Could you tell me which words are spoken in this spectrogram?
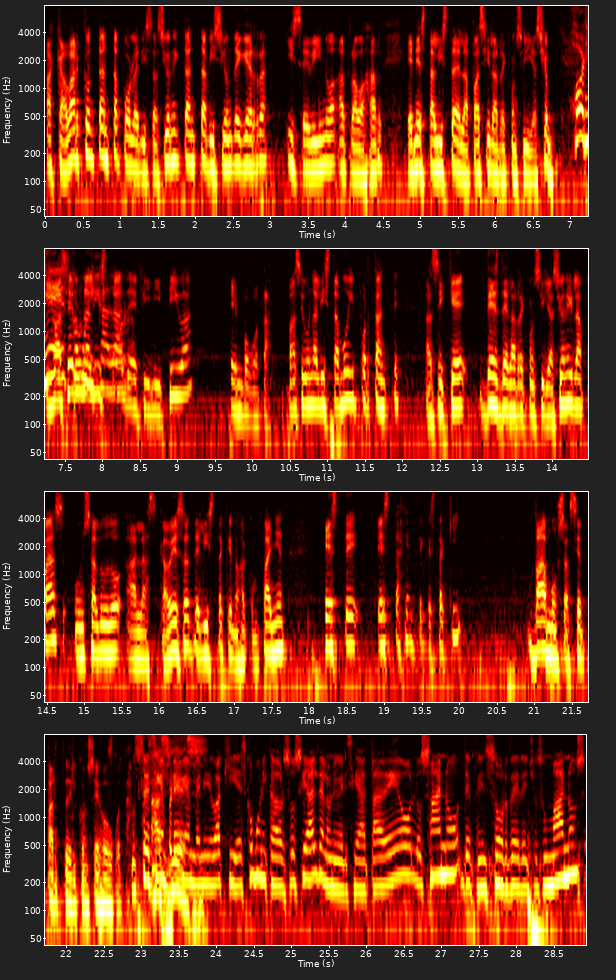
acabar con tanta polarización y tanta visión de guerra y se vino a trabajar en esta lista de la paz y la reconciliación. Jorge y va a ser una lista definitiva en Bogotá. Va a ser una lista muy importante, así que desde la reconciliación y la paz, un saludo a las cabezas de lista que nos acompañan. Este, esta gente que está aquí, vamos a ser parte del Consejo de Bogotá. Usted siempre bienvenido aquí. Es comunicador social de la Universidad Tadeo Lozano, defensor de derechos humanos,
